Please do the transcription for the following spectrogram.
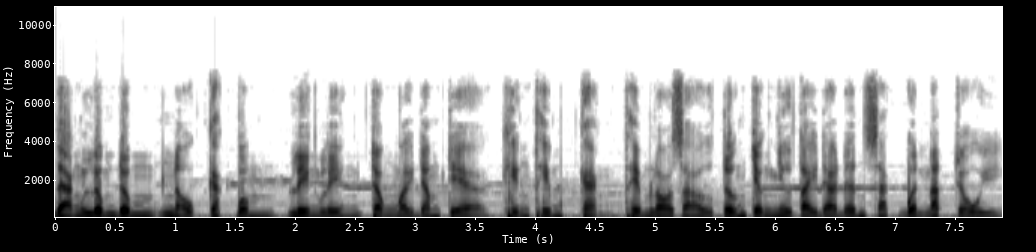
đạn lum đum nổ cắt bùm liền liền trong mấy đám tre, khiến thiếm càng thêm lo sợ, tưởng chừng như tay đã đến sát bên nách rồi.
